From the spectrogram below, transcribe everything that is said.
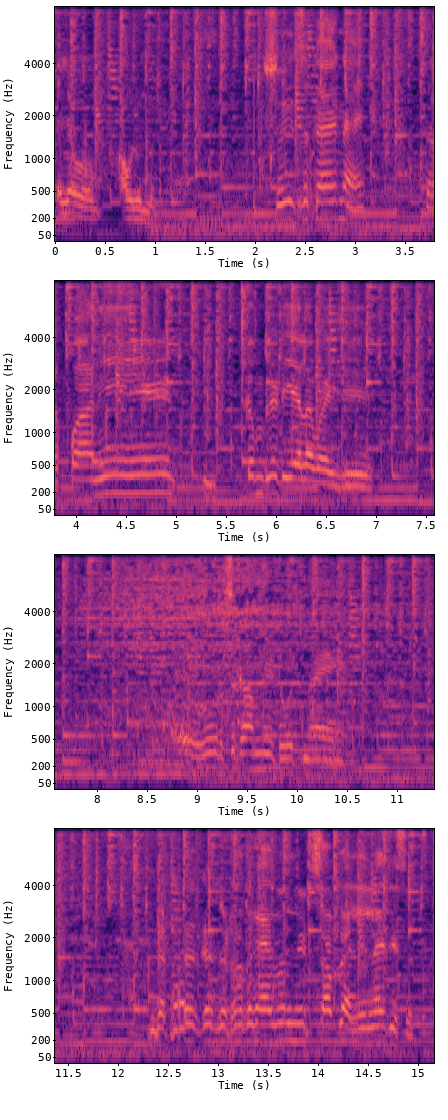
त्याच्यावर अवलंबून. सोयीचं काय नाही तर पाणी कंप्लीट यायला पाहिजे. रोडचं काम नीट होत नाही. गटर गटर तर काय अजून नीट साफ झालेलं नाही दिसत.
